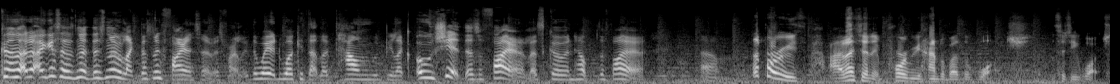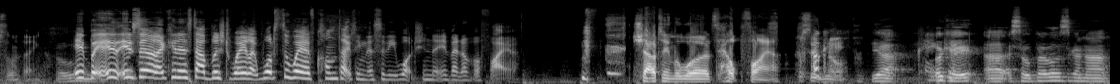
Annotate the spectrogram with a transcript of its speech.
Cause I, I guess there's no, there's no like, there's no fire service, right? Like the way it'd work is that the town would be like, oh shit, there's a fire. Let's go and help the fire. Um, That probably, I imagine it probably be handled by the watch, the city watch or something. Oh. it, but i- is there like an established way? Like, what's the way of contacting the city watch in the event of a fire? Shouting the words "Help Fire." Signal. Yeah. Okay. Okay. Uh, so Pebble's gonna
